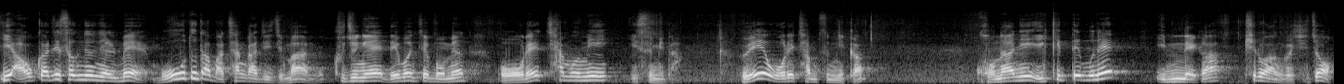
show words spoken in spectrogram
이 아홉 가지 성령 열매 모두 다 마찬가지지만 그 중에 네 번째 보면 오래 참음이 있습니다. 왜 오래 참습니까? 고난이 있기 때문에 인내가 필요한 것이죠.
